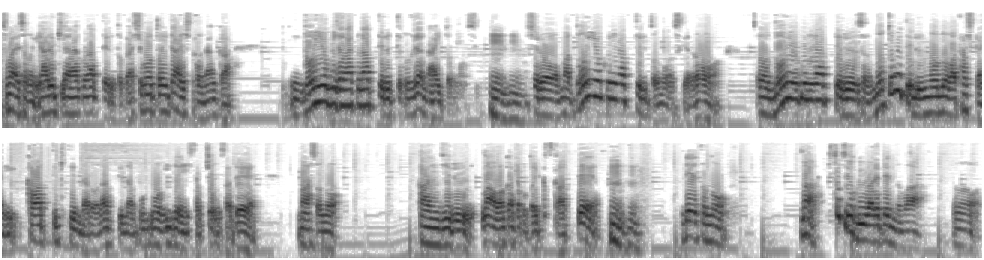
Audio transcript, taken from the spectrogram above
つまりそのやる気がなくなってるとか、仕事に対してもなんか、うん貪欲じゃなくなってるってことではないと思うんですよ。う。うんむしろ、まあ、貪欲になってると思うんですけど、その貪欲になってる、その求めてるものは確かに変わってきてんだろうなっていうのは僕も以前した調査で、まあその、感じる、まあ分かったことはいくつかあって、うん。うんで、その、まあ一つよく言われてるのは、その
